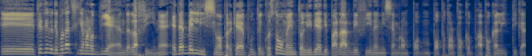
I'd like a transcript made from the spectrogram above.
E i puntate si chiamano The End, la fine, ed è bellissimo perché appunto in questo momento l'idea di parlare di fine mi sembra un po', un po troppo apocalittica,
